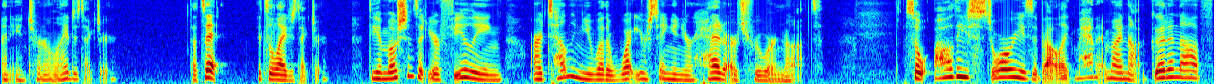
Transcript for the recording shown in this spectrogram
an internal lie detector. That's it. It's a lie detector. The emotions that you're feeling are telling you whether what you're saying in your head are true or not. So all these stories about like, man, am I not good enough?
